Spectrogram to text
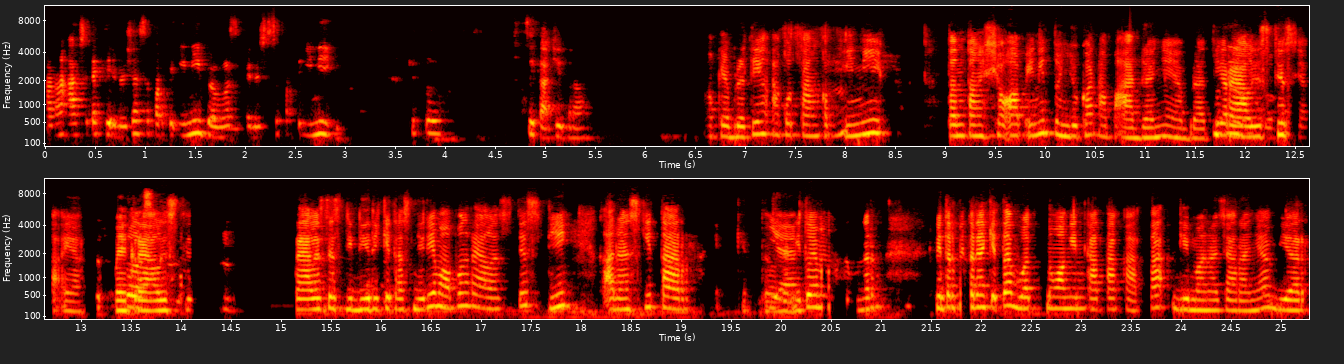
karena arsitek di Indonesia seperti ini, bangunan Indonesia seperti ini, gitu. Gitu sih Kak Citra. Oke, berarti yang aku tangkap hmm. ini tentang show up ini tunjukkan apa adanya ya, berarti hmm, realistis betul. ya Kak ya, baik betul. realistis realistis di diri kita sendiri maupun realistis di keadaan sekitar gitu. Yeah. Dan itu emang benar pinter-pinternya kita buat nuangin kata-kata gimana caranya biar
